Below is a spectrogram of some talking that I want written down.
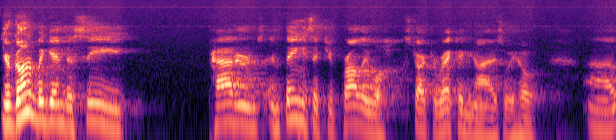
you're going to begin to see patterns and things that you probably will start to recognize, we hope. Uh,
